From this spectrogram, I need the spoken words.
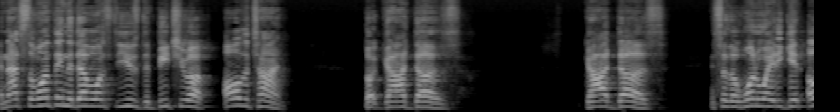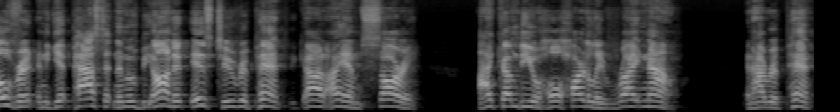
And that's the one thing the devil wants to use to beat you up all the time. But God does. God does. And so the one way to get over it and to get past it and to move beyond it is to repent. God, I am sorry. I come to you wholeheartedly right now and I repent.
